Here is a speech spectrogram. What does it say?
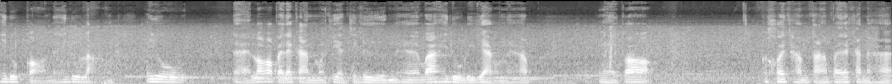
ให้ดูก่อนให้ดูหลัง ให้ดูแต่รอบไปแล้วกันบางทีอาจจะลืมนะฮะว่าให้ดูหรือยังนะครับ ไงก็ค่อยๆทำตามไปแล้วกันนะฮะ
